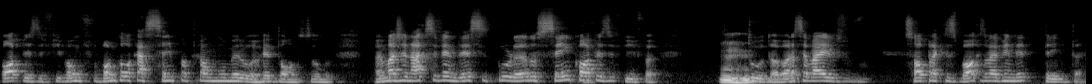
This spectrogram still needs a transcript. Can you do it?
cópias de FIFA. Vamos, vamos colocar 100 para ficar um número redondo. Tudo. Vamos imaginar que se vendesse por ano 100 cópias de FIFA. Uhum. Tudo. Agora você vai. Só para Xbox vai vender 30.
